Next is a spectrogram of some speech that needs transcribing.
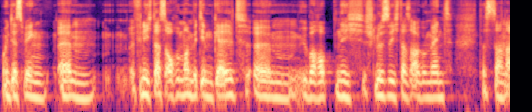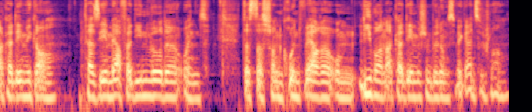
Und deswegen ähm, finde ich das auch immer mit dem Geld ähm, überhaupt nicht schlüssig, das Argument, dass da ein Akademiker per se mehr verdienen würde und dass das schon ein Grund wäre, um lieber einen akademischen Bildungsweg einzuschlagen.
